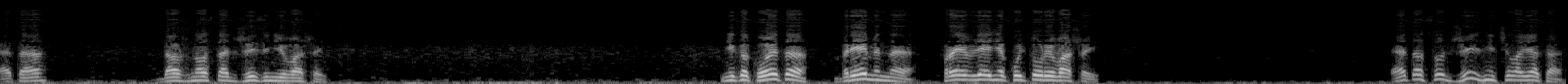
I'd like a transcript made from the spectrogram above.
это должно стать жизнью вашей. Не какое-то временное, проявление культуры вашей. Это суть жизни человека.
